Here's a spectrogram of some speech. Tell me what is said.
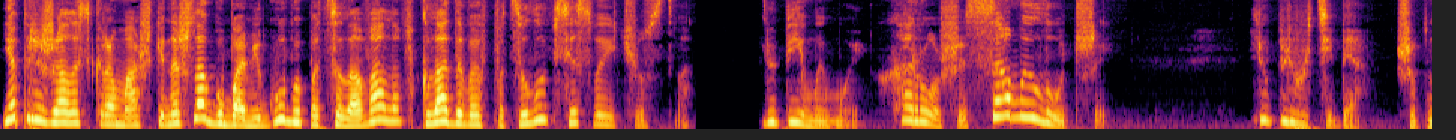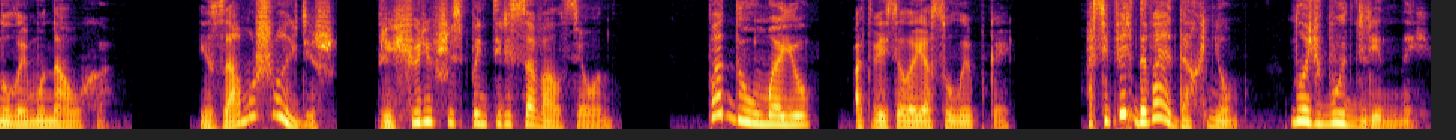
Я прижалась к ромашке, нашла губами губы, поцеловала, вкладывая в поцелуй все свои чувства. Любимый мой, хороший, самый лучший. «Люблю тебя», — шепнула ему на ухо. «И замуж выйдешь?» — прищурившись, поинтересовался он. «Подумаю», — ответила я с улыбкой. «А теперь давай отдохнем. Ночь будет длинной».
